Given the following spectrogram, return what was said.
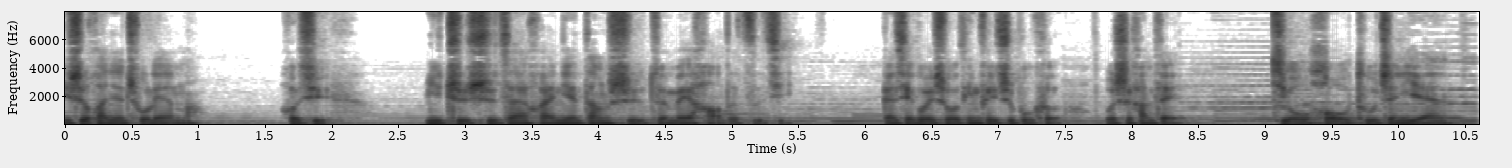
你是怀念初恋吗？或许，你只是在怀念当时最美好的自己。感谢各位收听《非吃不可》，我是韩非，酒后吐真言。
